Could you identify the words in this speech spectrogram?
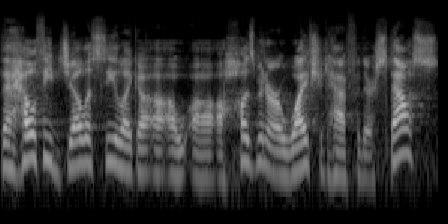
the healthy jealousy, like a, a, a husband or a wife should have for their spouse.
